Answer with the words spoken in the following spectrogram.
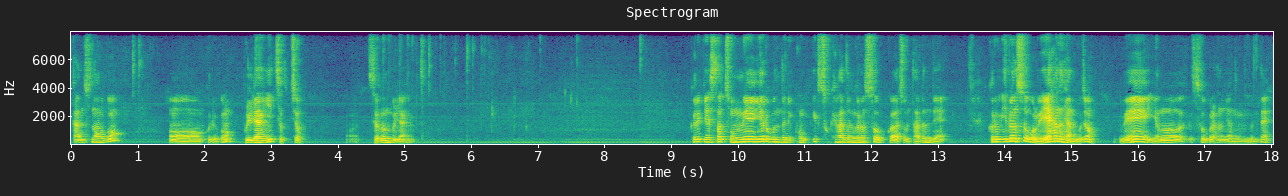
단순하고 어, 그리고 분량이 적죠. 어, 적은 분량입니다. 그렇게 해서 종래 여러분들이 익숙해 하던 그런 수업과 좀 다른데 그럼 이런 수업을 왜 하느냐는 거죠. 왜 영어 수업을 하느냐는 건데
